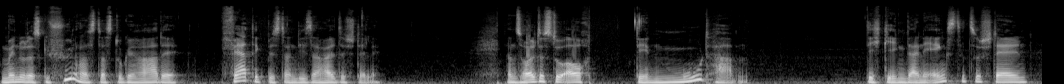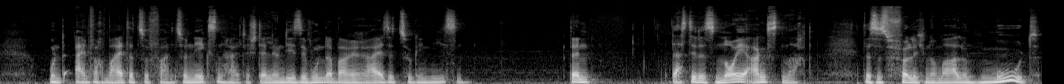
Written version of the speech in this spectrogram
Und wenn du das Gefühl hast, dass du gerade fertig bist an dieser Haltestelle, dann solltest du auch den Mut haben, dich gegen deine Ängste zu stellen und einfach weiterzufahren zur nächsten Haltestelle und diese wunderbare Reise zu genießen. Denn dass dir das neue Angst macht, das ist völlig normal. Und Mut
